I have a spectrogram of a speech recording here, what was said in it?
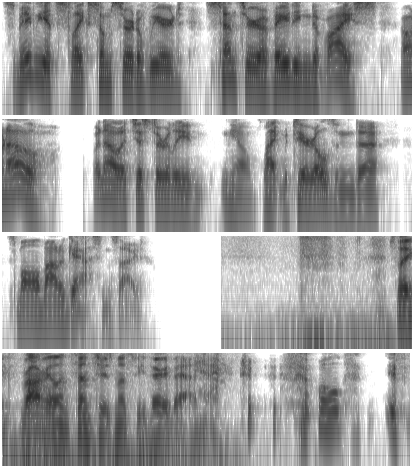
so maybe it's like some sort of weird sensor evading device. Oh no! But no, it's just a really, you know, light materials and uh, small amount of gas inside. It's like Romulan sensors must be very bad. Yeah. well, if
